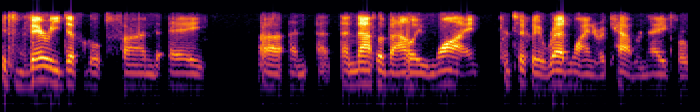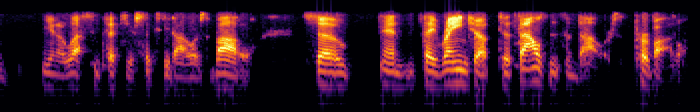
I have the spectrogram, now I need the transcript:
it's very difficult to find a uh, a, a Napa Valley wine, particularly a red wine or a Cabernet, for you know less than fifty or sixty dollars a bottle. So, and they range up to thousands of dollars per bottle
